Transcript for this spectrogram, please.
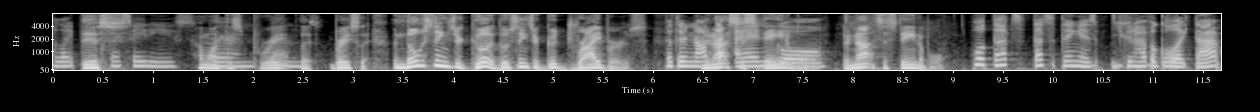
I like This- Mercedes. I want this bracelet. Uh, bracelet. And those things are good. Those things are good drivers. But they're not They're not end sustainable. They're not sustainable. Well, that's that's the thing is you could have a goal like that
